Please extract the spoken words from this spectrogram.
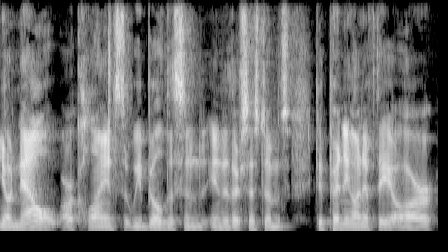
you know, now our clients that we build this in, into their systems, depending on if they are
